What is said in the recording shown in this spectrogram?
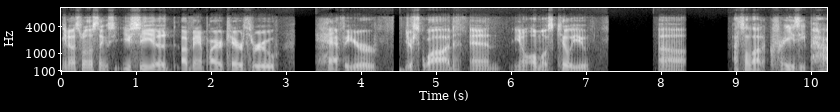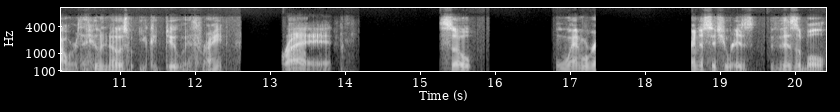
you know, it's one of those things. You see a, a vampire tear through half of your your squad and you know almost kill you. Uh, that's a lot of crazy power that who knows what you could do with, right? Right. So when we're in a situation is visible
